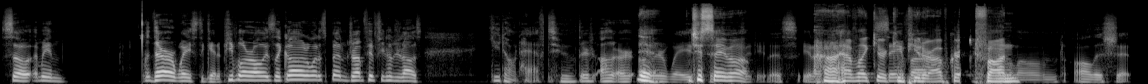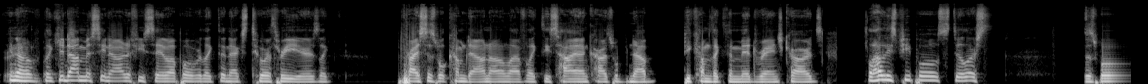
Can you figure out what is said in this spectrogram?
So I mean, there are ways to get it. People are always like, "Oh, I don't want to spend drop fifteen hundred dollars." You don't have to. There's are Yeah, other ways. just to, save up. do this. You know, Uh, have like your Save computer up, upgrade fund. loan, all this shit. Right? You know, like you're not missing out if you save up over like the next two or three years. Like prices will come down on a lot of like these high end cards will now become like the mid range cards. A lot of these people still are as well.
